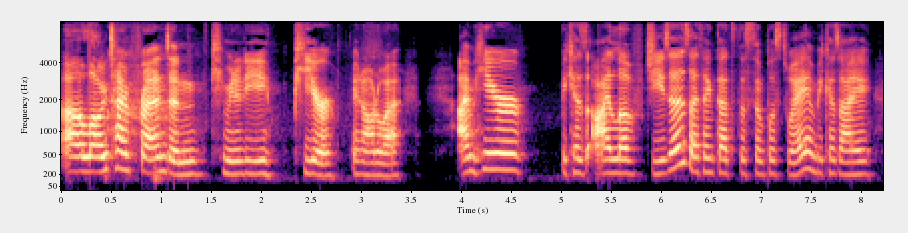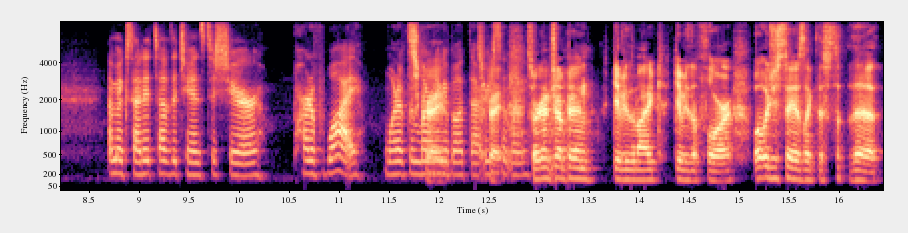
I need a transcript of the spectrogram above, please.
a longtime friend and community peer in Ottawa. I'm here because I love Jesus. I think that's the simplest way, and because I am excited to have the chance to share part of why, what I've been It's learning great. about that great. recently. So we're gonna jump in, give you the mic, give you the floor. What would you say is like the the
